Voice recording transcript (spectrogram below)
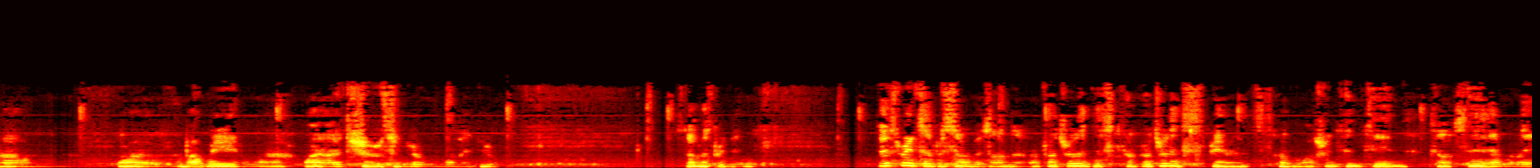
um, or about me, or why I choose to do what I do. So let's begin. This week's episode is on the unfortunate, experience of Washington teen Kelsey Emily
